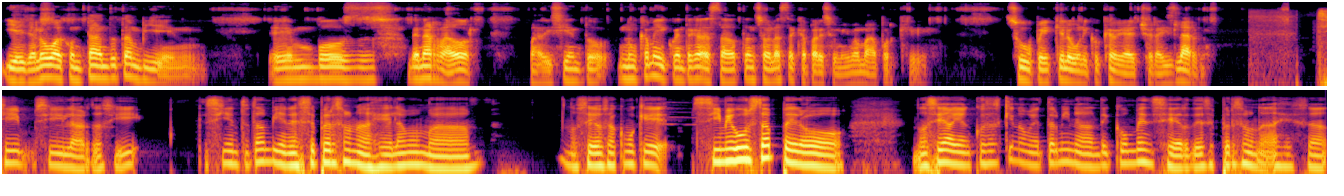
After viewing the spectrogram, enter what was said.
y ella lo va contando también en voz de narrador. Va diciendo, nunca me di cuenta que había estado tan sola hasta que apareció mi mamá porque supe que lo único que había hecho era aislarme. Sí, sí, la verdad, sí. Siento también este personaje de la mamá no sé, o sea, como que sí me gusta, pero no sé, habían cosas que no me terminaban de convencer de ese personaje, o sea,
